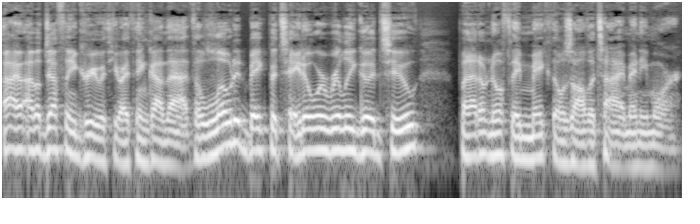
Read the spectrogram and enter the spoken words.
I, I will definitely agree with you. I think on that. The loaded baked potato were really good too, but I don't know if they make those all the time anymore.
